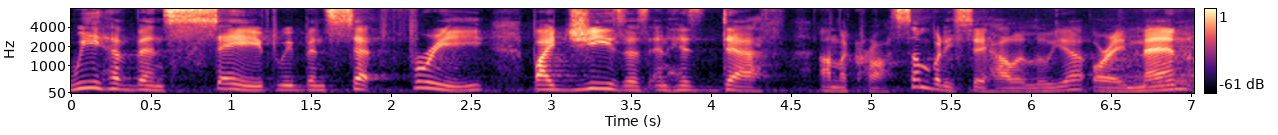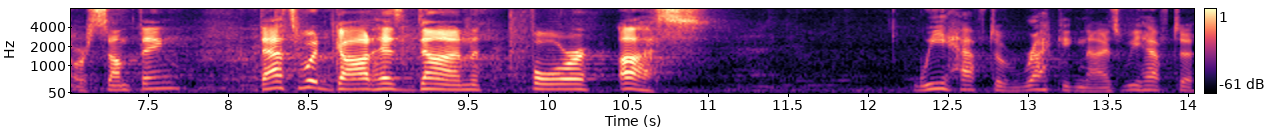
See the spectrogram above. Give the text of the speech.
We have been saved, we've been set free by Jesus and his death on the cross. Somebody say hallelujah or amen or something. That's what God has done for us. We have to recognize, we have to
